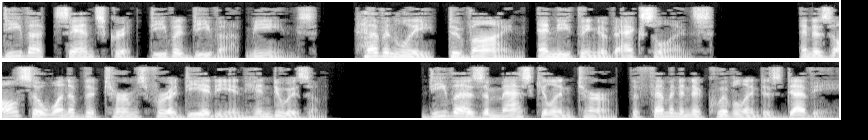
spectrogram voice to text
Deva, Sanskrit, Deva Deva means, "...heavenly, divine, anything of excellence", and is also one of the terms for a deity in Hinduism. Deva is a masculine term, the feminine equivalent is Devi.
